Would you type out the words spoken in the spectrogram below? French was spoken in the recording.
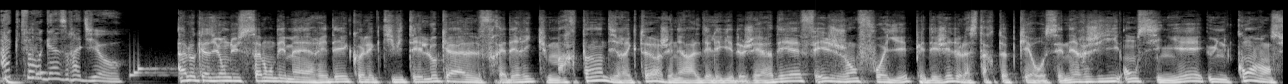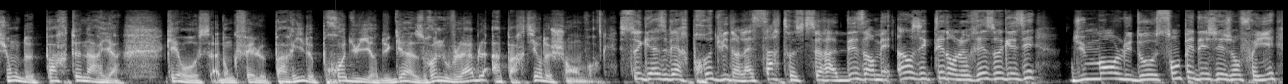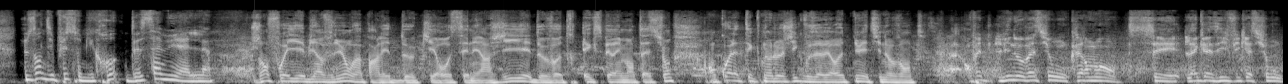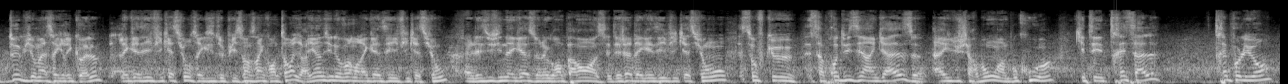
Act for Gaz Radio. À l'occasion du Salon des maires et des collectivités locales, Frédéric Martin, directeur général délégué de GRDF, et Jean Foyer, PDG de la start-up Keros Énergie, ont signé une convention de partenariat. Keros a donc fait le pari de produire du gaz renouvelable à partir de chanvre. Ce gaz vert produit dans la Sarthe sera désormais injecté dans le réseau gazier du Mans Ludo. Son PDG Jean Foyer nous en dit plus au micro de Samuel. Jean Foyer, bienvenue. On va parler de Kéros Énergie et de votre expérimentation. En quoi la technologie que vous avez retenue est innovante? En fait, l'innovation, clairement, c'est la gazéification de biomasse agricole. La gazéification, ça existe depuis 150 ans. Il n'y a rien d'innovant dans la gazéification. Les usines à gaz de nos grands-parents, c'est déjà de la gazéification. Sauf que ça produisait un gaz avec du charbon, hein, beaucoup, hein, qui était très sale, très polluant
